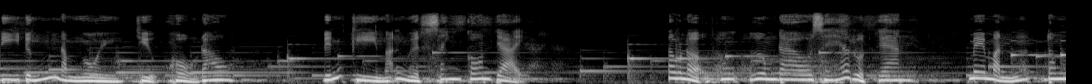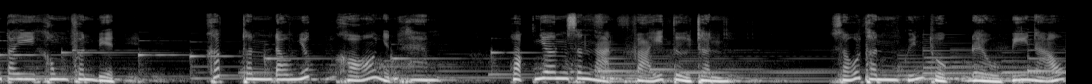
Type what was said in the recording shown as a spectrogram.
Đi đứng nằm ngồi chịu khổ đau. Đến kỳ mãn nguyệt xanh con dại Đau nợ gươm đao xé ruột gan. Mê mẩn đông tây không phân biệt, Khắp thân đau nhức khó nhẫn kham. Hoặc nhân sân nạn phải từ trần, Sáu thân quyến thuộc đều bi não.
